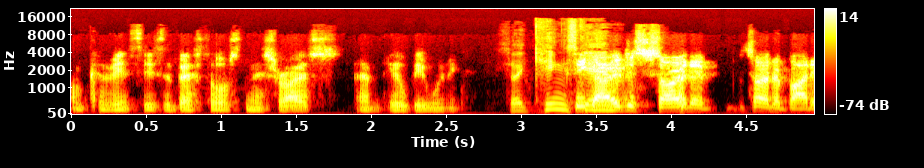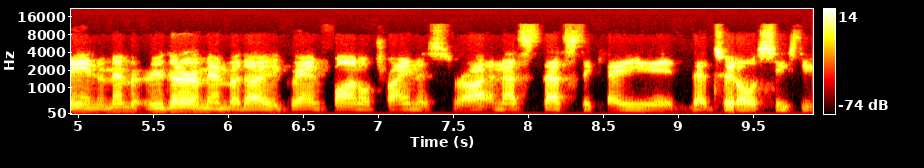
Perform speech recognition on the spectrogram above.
I'm convinced he's the best horse in this race, and he'll be winning. So King's Dicko, Gambit. just sorry to sorry to butt in. Remember, you've got to remember though the grand final trainers, right? And that's that's the key. Here, that two dollars sixty.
